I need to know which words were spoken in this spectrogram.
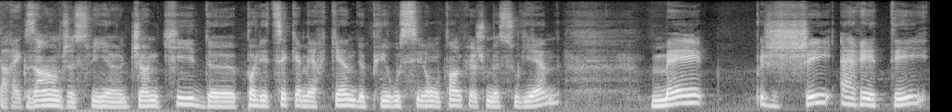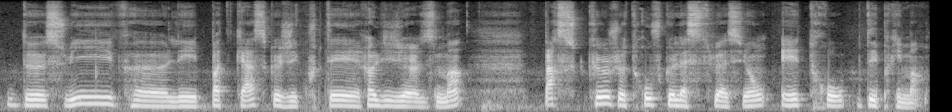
Par exemple, je suis un junkie de politique américaine depuis aussi longtemps que je me souvienne, mais j'ai arrêté de suivre euh, les podcasts que j'écoutais religieusement parce que je trouve que la situation est trop déprimante.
